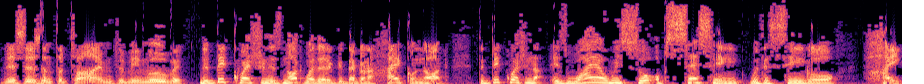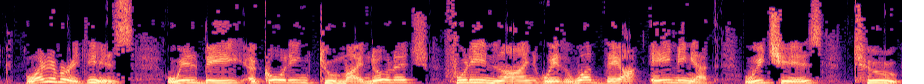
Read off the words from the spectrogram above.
this isn't the time to be moving. The big question is not whether they're going to hike or not. The big question is why are we so obsessing with a single hike? Whatever it is will be, according to my knowledge, fully in line with what they are aiming at, which is to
